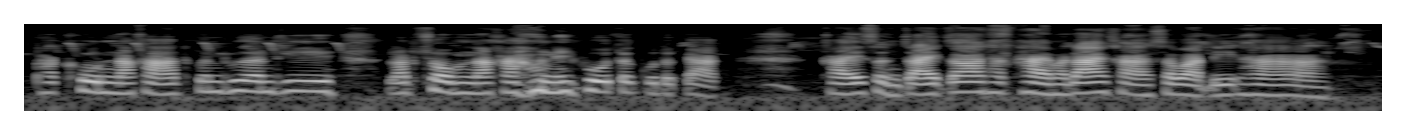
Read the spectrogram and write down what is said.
พระคุณนะคะ เพื่อนๆที่รับชมนะคะ วันนี้พูดตะกุตะกัก ใครสนใจก็ทักทายมาได้ค่ะ สวัสดีค่ะ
